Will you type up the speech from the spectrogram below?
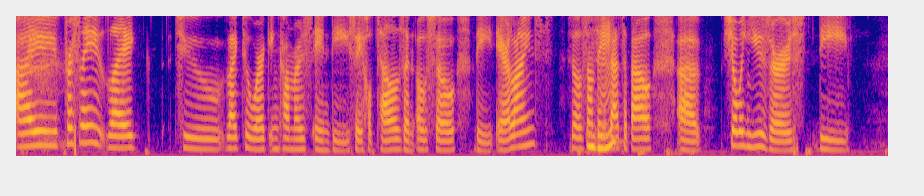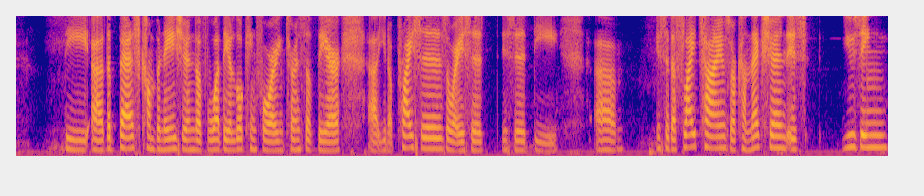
I personally like to like to work in commerce in the say hotels and also the airlines. So something mm-hmm. that's about uh, showing users the the uh, the best combination of what they're looking for in terms of their uh, you know prices or is it is it the um, is it the flight times or connection is using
